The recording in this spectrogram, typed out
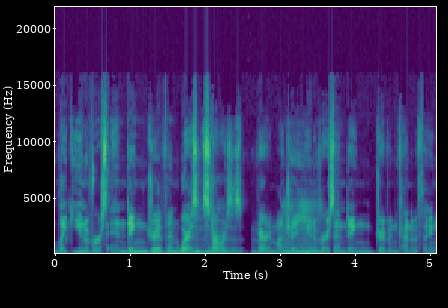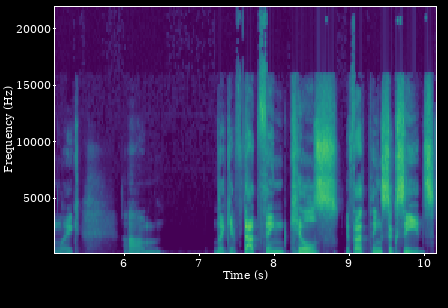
like universe ending driven. Whereas Star Mhm. Wars is very much a Mhm. universe ending driven kind of thing. Like, um, like if that thing kills, if that thing succeeds,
